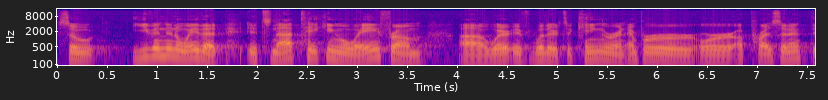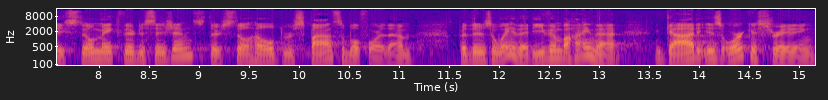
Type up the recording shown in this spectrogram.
So, even in a way that it's not taking away from uh, where if, whether it's a king or an emperor or a president, they still make their decisions. They're still held responsible for them. But there's a way that even behind that, God is orchestrating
